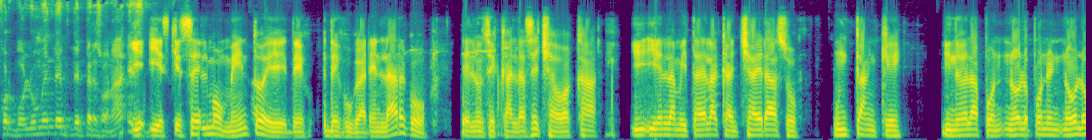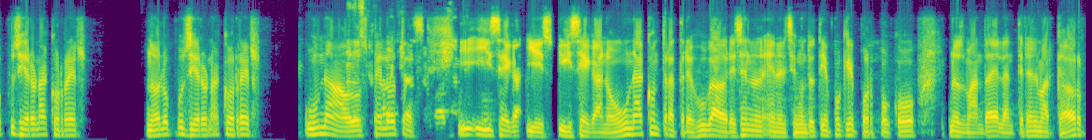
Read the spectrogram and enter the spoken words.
por volumen de, de personajes. Y, y es que es el momento de, de, de jugar en largo. El Once Caldas echado acá y, y en la mitad de la cancha Erazo, un tanque, y no, la pon- no, lo ponen, no lo pusieron a correr. No lo pusieron a correr. Una o Pero dos ¿sabe qué pelotas. Y, y, se, y se ganó una contra tres jugadores en el, en el segundo tiempo que por poco nos manda adelante en el marcador.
